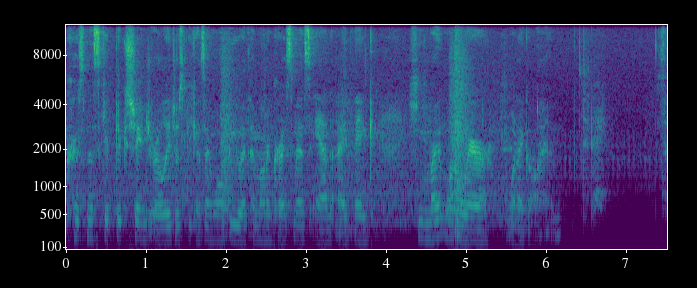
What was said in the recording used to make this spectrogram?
Christmas gift exchange early just because I won't be with him on Christmas and I think he might want to wear what I got him today. So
